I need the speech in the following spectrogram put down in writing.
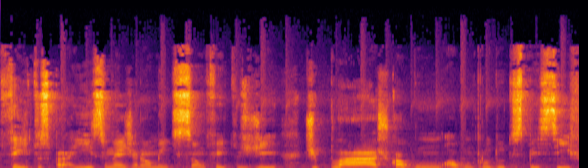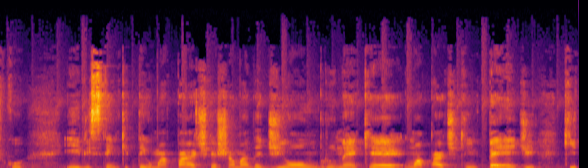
feitos para isso, né? Geralmente são feitos de, de plástico, algum, algum produto específico. Eles têm que ter uma parte que é chamada de ombro, né? Que é uma parte que impede que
